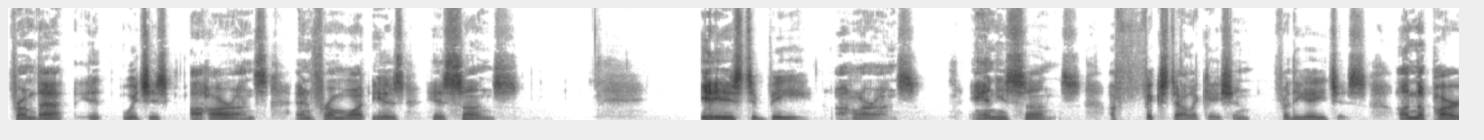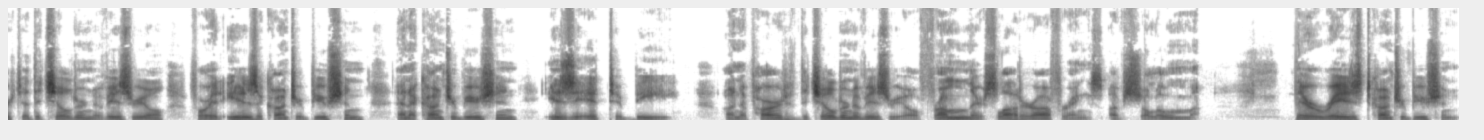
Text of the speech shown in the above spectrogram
from that it, which is Aharon's, and from what is his son's. It is to be Aharon's and his sons, a fixed allocation for the ages, on the part of the children of Israel, for it is a contribution, and a contribution is it to be on the part of the children of Israel from their slaughter offerings of shalom, their raised contribution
